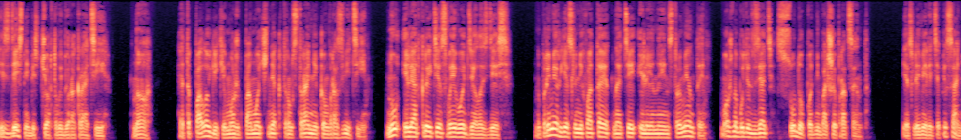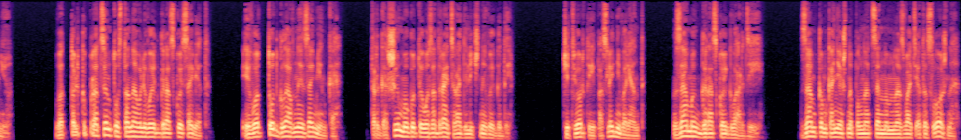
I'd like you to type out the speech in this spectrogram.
И здесь не без чертовой бюрократии. Но это по логике может помочь некоторым странникам в развитии. Ну, или открытие своего дела здесь, Например, если не хватает на те или иные инструменты, можно будет взять суду под небольшой процент, если верить описанию. Вот только процент устанавливает городской совет. И вот тут главная заминка. Торгаши могут его задрать ради личной выгоды. Четвертый и последний вариант — замок городской гвардии. Замком, конечно, полноценным назвать это сложно,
